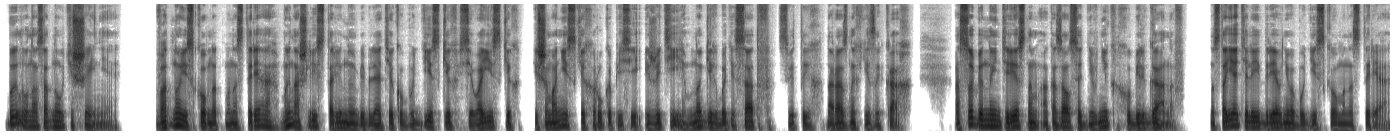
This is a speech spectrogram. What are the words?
Было у нас одно утешение. В одной из комнат монастыря мы нашли старинную библиотеку буддистских, севаистских и шаманистских рукописей и житий многих бодисаттв, святых, на разных языках. Особенно интересным оказался дневник хубильганов, настоятелей древнего буддистского монастыря.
